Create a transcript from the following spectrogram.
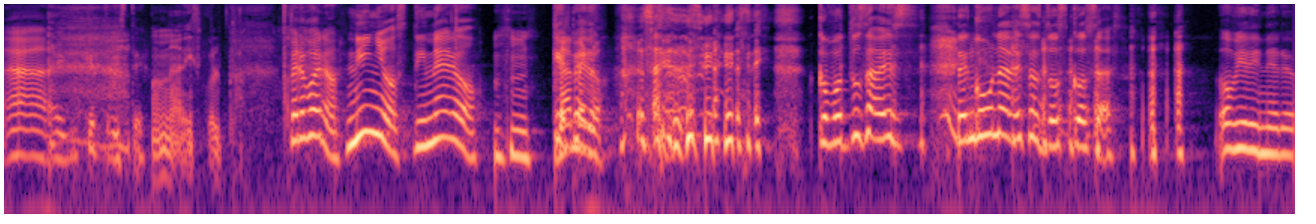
Ay, qué triste. Una disculpa. Pero bueno, niños, dinero. ¿Qué dámelo. pedo? Sí. Como tú sabes, tengo una de esas dos cosas. Obvio dinero.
